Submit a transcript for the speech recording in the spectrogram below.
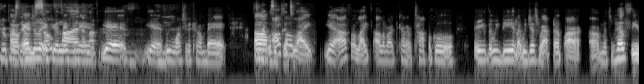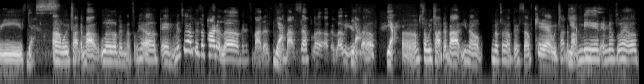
her um, Angela, so if you're listening, yes, mm-hmm. yes, mm-hmm. we want you to come back. Um, also like, yeah, I also liked all of our kind of topical things that we did. Like we just wrapped up our um, mental health series. Yes. Um, we talked about love and mental health, and mental health is a part of love, and it's about us, yeah. about self love and loving yourself. Yeah. yeah. Um. So we talked about you know mental health and self care. We talked about yeah. men and mental health,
